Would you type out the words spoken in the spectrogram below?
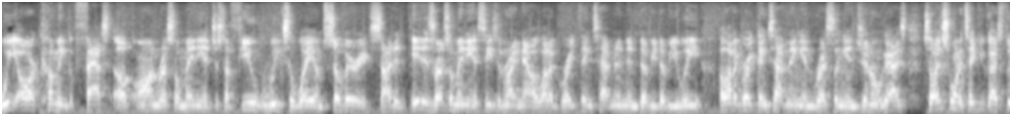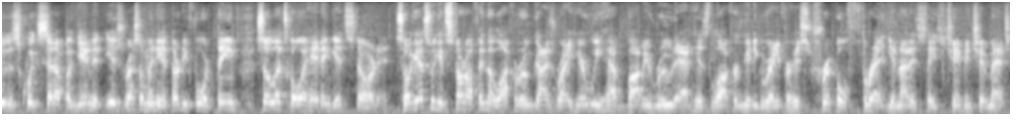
We are coming fast up on WrestleMania, just a few weeks away. I'm so very excited. It is WrestleMania season right now. A lot of great things happening in WWE. A lot of great things happening in wrestling in general, guys. So I just want to take you guys through this quick setup. Again, it is WrestleMania 34 themed, so let's go ahead and get started. So I guess we can start off in the locker room, guys. Right here we have Bobby Roode at his locker getting ready for his triple threat United States Championship match.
